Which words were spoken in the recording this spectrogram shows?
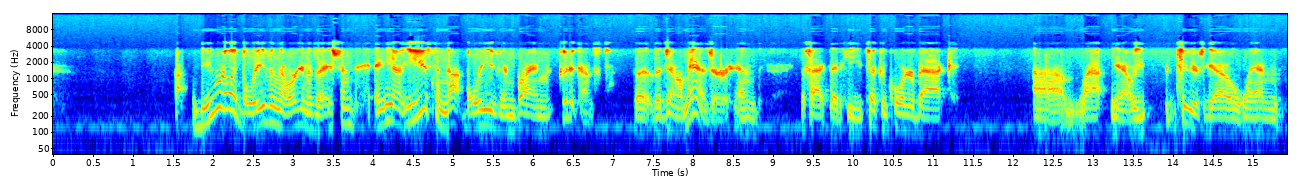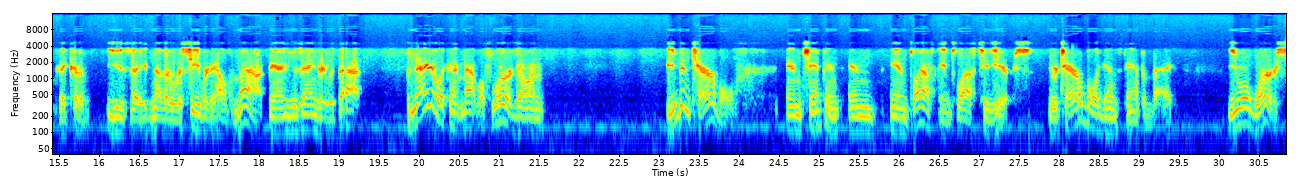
Do you really believe in the organization? And, you know, you used to not believe in Brian Gutekunst, the, the general manager, and the fact that he took a quarterback, um, you know, two years ago when they could have used another receiver to help him out. And he was angry with that. But now you're looking at Matt LaFleur going, you've been terrible in champion in in playoff games the last two years. You were terrible against Tampa Bay. You were worse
